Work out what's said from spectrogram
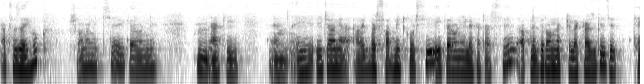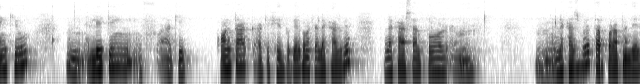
আচ্ছা যাই হোক, সময় নিচ্ছে এই কারণে। আর কি এইটা আমি আরেকবার সাবমিট করছি, এই কারণে এই লেখাটা আসছে। আপনাদের অন্য একটা লেখা আসবে যে থ্যাংক ইউ লিটিং আর কি কন্ট্যাক্ট আর কি ফেসবুক এরকম একটা লেখা আসবে। লেখা আসার পর লেখা আসবে। তারপর আপনাদের,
